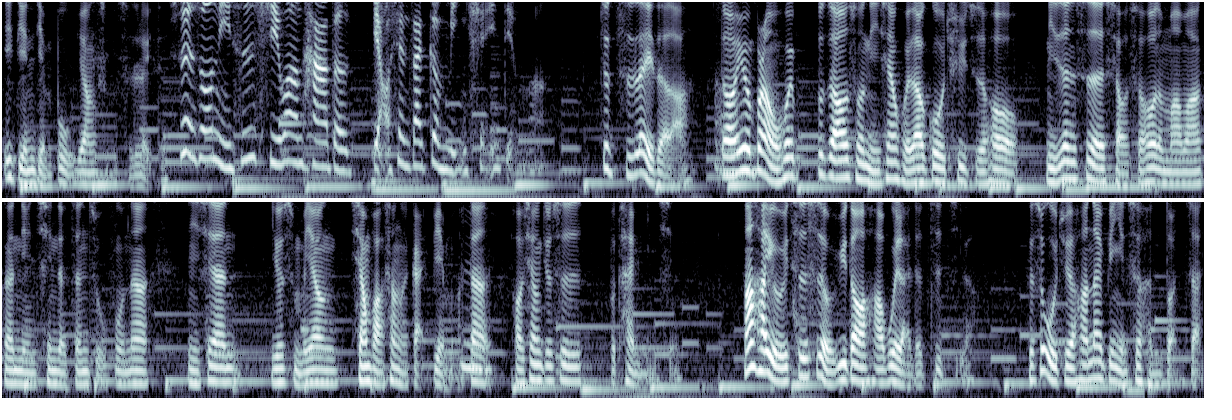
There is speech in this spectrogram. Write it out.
一点点不一样什么之类的。所以说你是希望他的表现再更明显一点吗？就之类的啦，对啊，因为不然我会不知道说你现在回到过去之后，你认识了小时候的妈妈跟年轻的曾祖父，那你现在。有什么样想法上的改变嘛？但好像就是不太明显。然后还有一次是有遇到他未来的自己了，可是我觉得他那边也是很短暂。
